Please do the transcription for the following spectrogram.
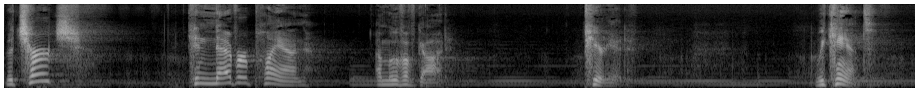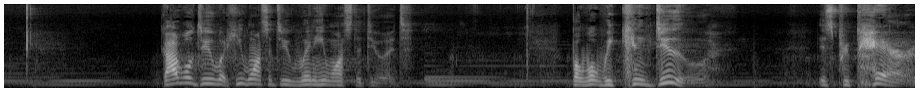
the church can never plan a move of God, period. We can't. God will do what He wants to do when He wants to do it. But what we can do is prepare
